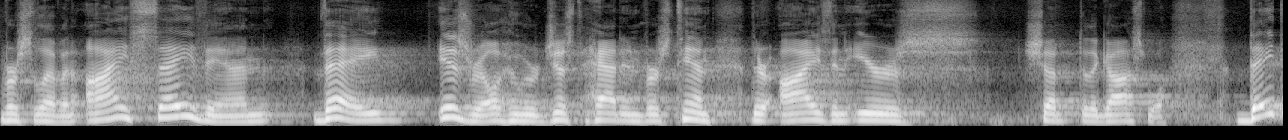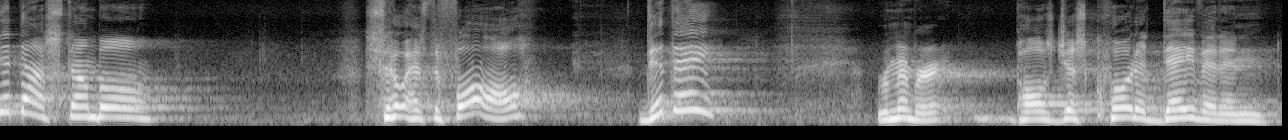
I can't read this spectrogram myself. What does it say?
Verse 11 I say then, they, Israel, who were just had in verse 10, their eyes and ears shut to the gospel, they did not stumble so as to fall. Did they? Remember, Paul's just quoted David in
